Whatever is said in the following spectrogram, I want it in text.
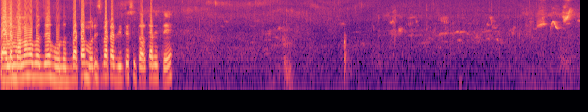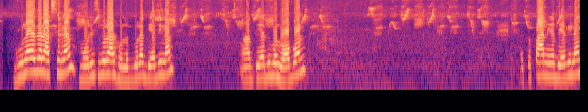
তাহলে মনে হবে যে হলুদ বাটা, মরিচ বাটা দিতেছি তরকারিতে। গুলায় যে রাখছিলাম, মরিচ গুঁড়া আর হলুদ গুঁড়া দিয়ে দিলাম। আর দিয়ে দিব লবণ। একটু পানিও দিয়ে দিলাম।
